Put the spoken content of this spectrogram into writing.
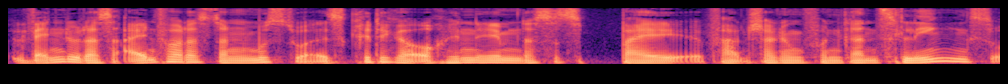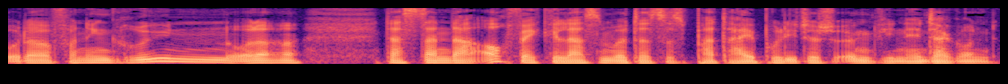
wenn du das einforderst, dann musst du als Kritiker auch hinnehmen, dass es bei Veranstaltungen von ganz links oder von den Grünen oder dass dann da auch weggelassen wird, dass es parteipolitisch irgendwie einen Hintergrund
